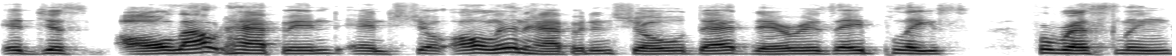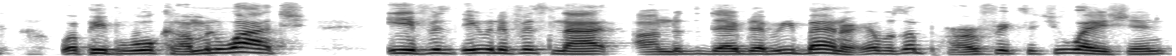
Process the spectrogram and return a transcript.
It just all out happened and show all in happened and showed that there is a place for wrestling where people will come and watch, if it's, even if it's not under the WWE banner. It was a perfect situation.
